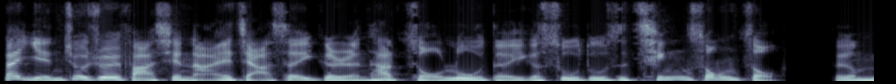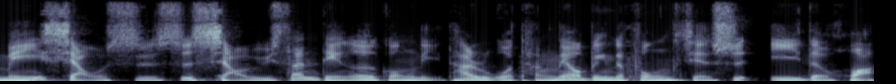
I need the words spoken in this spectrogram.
那研究就会发现呐，哎，假设一个人他走路的一个速度是轻松走，这个每小时是小于三点二公里，他如果糖尿病的风险是一的话，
